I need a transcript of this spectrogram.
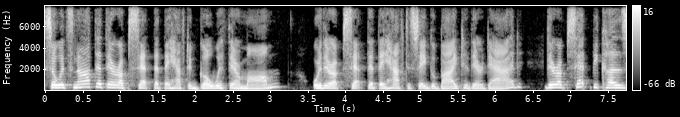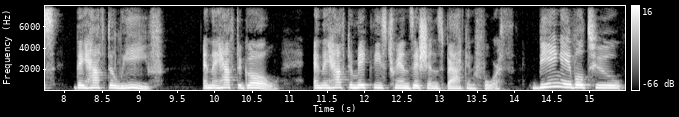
So it's not that they're upset that they have to go with their mom or they're upset that they have to say goodbye to their dad. They're upset because they have to leave and they have to go and they have to make these transitions back and forth. Being able to,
